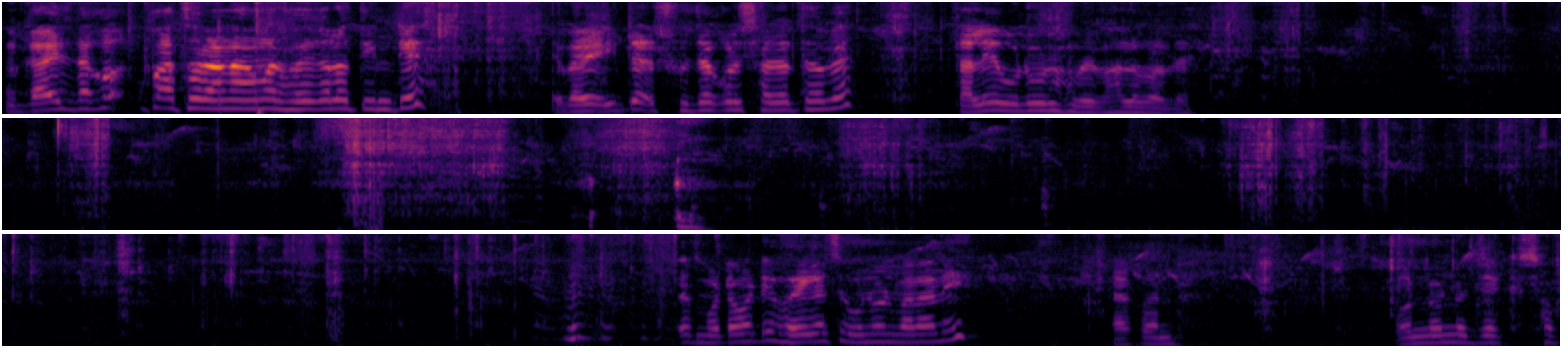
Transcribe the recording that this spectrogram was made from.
তো গাইজ দেখো, পাথর আনা আমার হয়ে গেল তিনটে। এবার এইটা সোজা করে সাজাতে হবে। তাহলে উনুন হবে ভালোভাবে। মোটামুটি হয়ে গেছে উনুন বানানি। এখন অন্য অন্য যে সব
